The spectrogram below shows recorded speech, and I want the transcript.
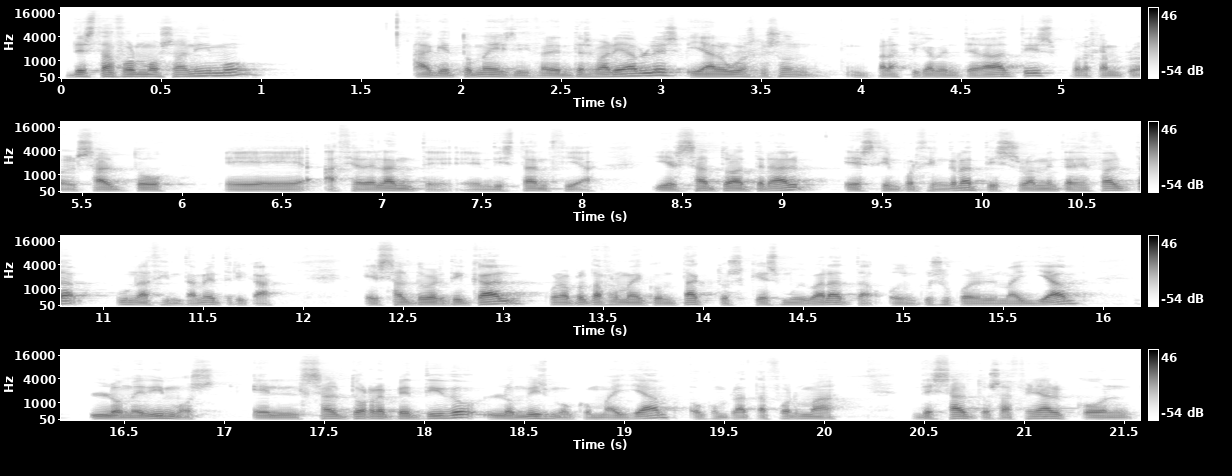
De esta forma os animo a que toméis diferentes variables y algunas que son prácticamente gratis, por ejemplo, el salto eh, hacia adelante en distancia y el salto lateral es 100% gratis, solamente hace falta una cinta métrica. El salto vertical, con una plataforma de contactos que es muy barata o incluso con el MyJump, lo medimos. El salto repetido, lo mismo con MyJump o con plataforma de saltos. Al final, con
